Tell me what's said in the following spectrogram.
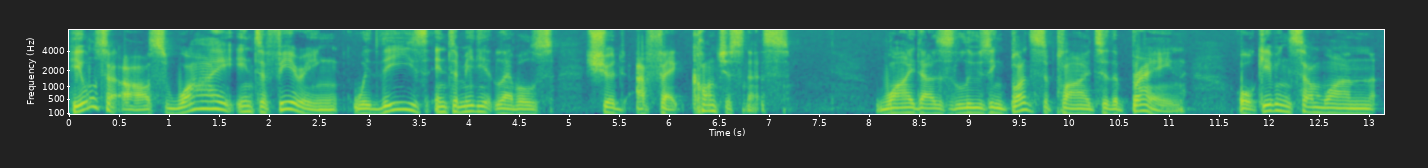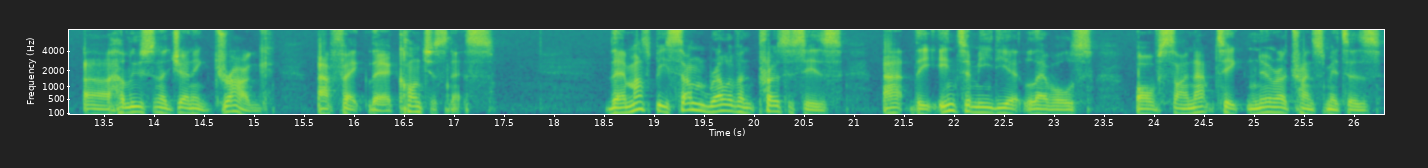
He also asks why interfering with these intermediate levels should affect consciousness. Why does losing blood supply to the brain or giving someone a hallucinogenic drug affect their consciousness? There must be some relevant processes at the intermediate levels of synaptic neurotransmitters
